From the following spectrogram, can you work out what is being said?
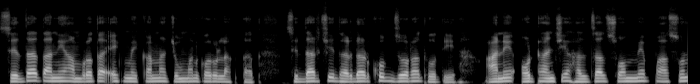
सिद्धार्थ आणि अमृता एकमेकांना चुंबन करू लागतात. सिद्धार्थची धडधड खूप जोरात होती आणि ओठांची हालचाल सौम्यपासून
